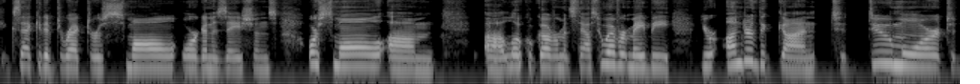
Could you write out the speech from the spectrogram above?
executive directors, small organizations, or small um, uh, local government staffs, whoever it may be, you're under the gun to do more, to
